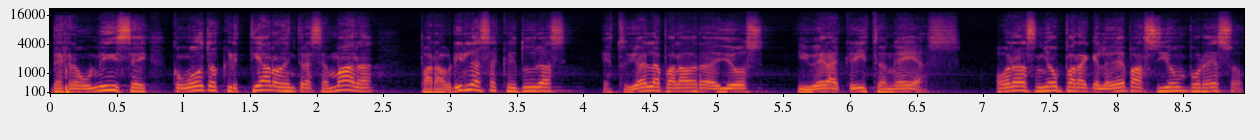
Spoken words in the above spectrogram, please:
de reunirse con otros cristianos entre semana para abrir las escrituras, estudiar la palabra de Dios y ver a Cristo en ellas. Ora Señor para que le dé pasión por eso,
